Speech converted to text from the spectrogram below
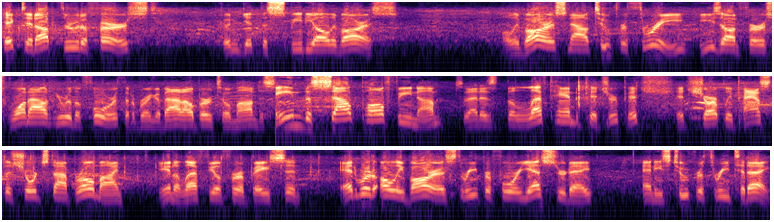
Picked it up through to first. Couldn't get the speedy Olivares. Olivares now two for three. He's on first, one out here with the fourth. That'll bring about Alberto Mondes. Aim the southpaw phenom. So that is the left-handed pitcher. Pitch hit sharply past the shortstop Romine in a left field for a base hit. Edward Olivares, three for four yesterday, and he's two for three today.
